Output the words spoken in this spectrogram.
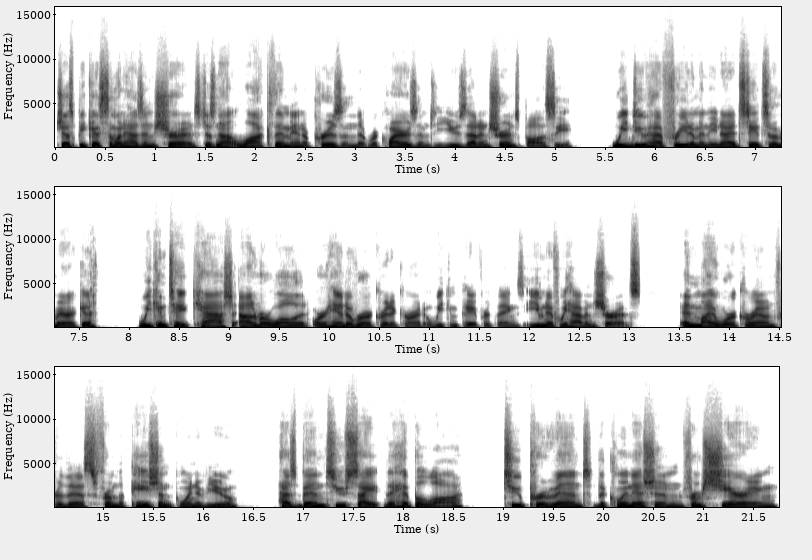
just because someone has insurance does not lock them in a prison that requires them to use that insurance policy. We do have freedom in the United States of America. We can take cash out of our wallet or hand over our credit card and we can pay for things even if we have insurance. And my workaround for this from the patient point of view has been to cite the HIPAA law to prevent the clinician from sharing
